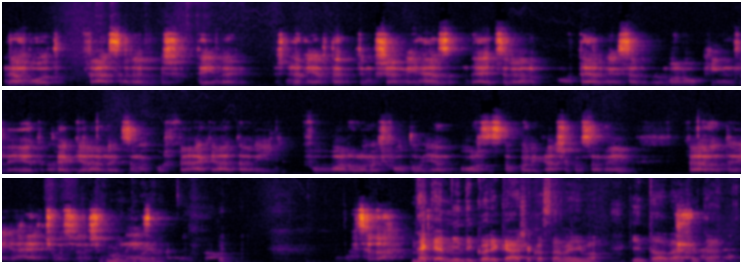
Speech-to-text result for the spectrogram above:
nem volt felszerelés, tényleg és nem értettünk semmihez, de egyszerűen természetben való kintlét. A reggel emlékszem, amikor felkeltem, így fú, van rólam egy fotó, ilyen borzasztó karikások a szemeim, felmentem így a hegycsúcsra, és akkor néztem Csoda. Nekem mindig karikások a szemeim a kintalvás után.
